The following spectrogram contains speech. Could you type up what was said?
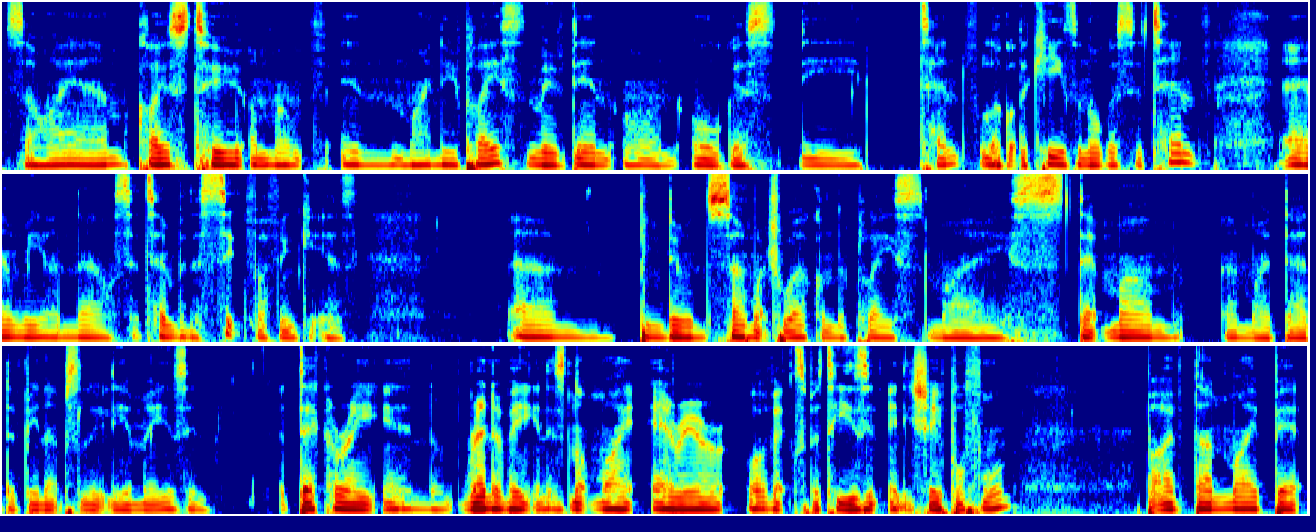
So I am close to a month in my new place. Moved in on August the 10th. Well, I got the keys on August the 10th, and we are now September the 6th, I think it is. Um, been doing so much work on the place. My stepmom and my dad have been absolutely amazing. Decorating, renovating is not my area of expertise in any shape or form, but I've done my bit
